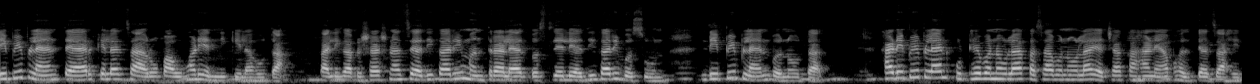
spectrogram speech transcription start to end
डीपी प्लॅन तयार केल्याचा आरोप आव्हाड यांनी केला होता. पालिका प्रशासनाचे अधिकारी मंत्रालयात बसलेले अधिकारी बसून डीपी प्लॅन बनवतात. हा डीपी प्लॅन कुठे बनवला कसा बनवला याच्या कहाण्या भलत्याच आहेत.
